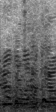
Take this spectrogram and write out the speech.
Agora eu vou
